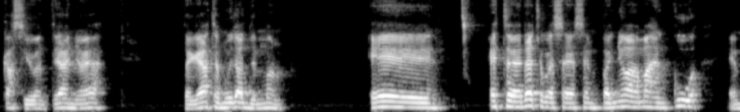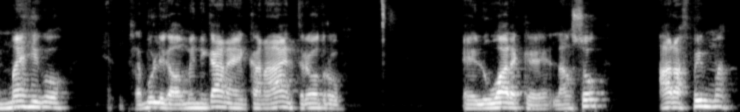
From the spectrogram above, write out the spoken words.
casi 20 años ya te quedaste muy tarde, hermano. Eh, este derecho que se desempeñó además en Cuba, en México, en República Dominicana, en Canadá, entre otros eh, lugares que lanzó, ahora firma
